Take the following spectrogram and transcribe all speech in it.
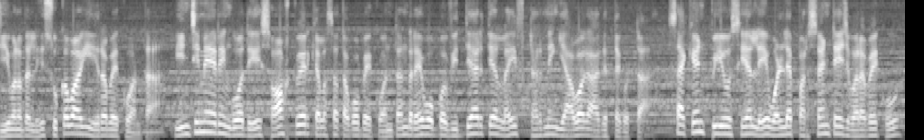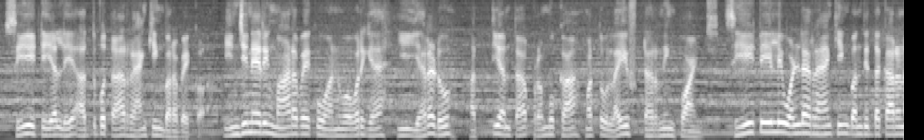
ಜೀವನದಲ್ಲಿ ಸುಖವಾಗಿ ಇರಬೇಕು ಅಂತ. ಇಂಜಿನಿಯರಿಂಗ್ ಓದಿ ಸಾಫ್ಟ್ವೇರ್ ಕೆಲಸ ತಗೋಬೇಕು ಅಂತಂದ್ರೆ ಒಬ್ಬ ವಿದ್ಯಾರ್ಥಿಯ ಲೈಫ್ ಟರ್ನಿಂಗ್ ಯಾವಾಗ ಆಗುತ್ತೆ ಗೊತ್ತಾ? ಸೆಕೆಂಡ್ ಪಿ ಯು ಸಿಯಲ್ಲಿ ಒಳ್ಳೆ ಪರ್ಸೆಂಟೇಜ್ ಬರಬೇಕು ಸಿ ಇ ಟಿಯಲ್ಲಿ ಅದ್ಭುತ ರ್ಯಾಂಕಿಂಗ್ ಬರಬೇಕು. ಇಂಜಿನಿಯರಿಂಗ್ ಮಾಡಬೇಕು ಅನ್ನುವವರಿಗೆ ಈ ಎರಡು ಅತ್ಯಂತ ಪ್ರಮುಖ ಮತ್ತು life turning points C E ಟಿಯಲ್ಲಿ ಒಳ್ಳೆ ರ್ಯಾಂಕಿಂಗ್ ಬಂದಿದ್ದ ಕಾರಣ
